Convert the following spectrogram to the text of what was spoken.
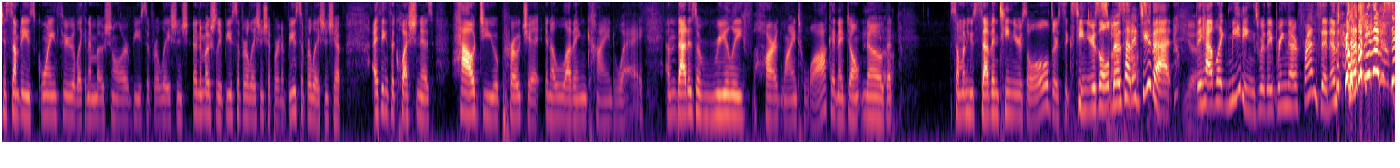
to somebody who's going through like an emotional or abusive relationship, an emotionally abusive relationship or an abusive relationship. I think the question is how do you approach it in a loving, kind way? And that is a really f- hard line to walk. And I don't know that someone who's 17 years old or 16 years It's old not knows how to do that. Yeah. They have like meetings where they bring their friends in and they're That's like, what I'm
